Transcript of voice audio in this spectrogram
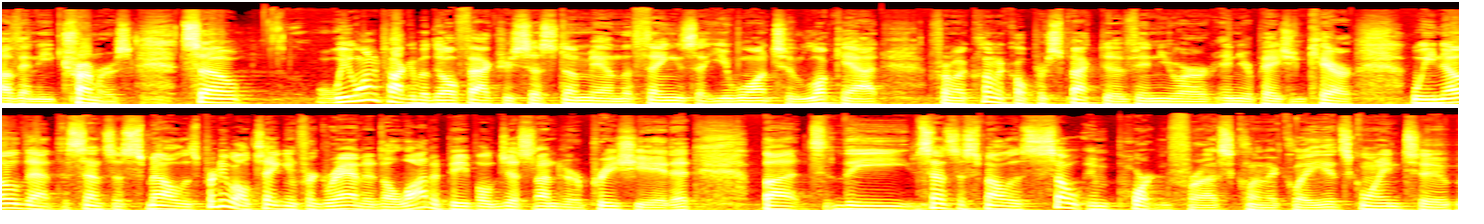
of any tremors. So, we want to talk about the olfactory system and the things that you want to look at from a clinical perspective in your in your patient care. We know that the sense of smell is pretty well taken for granted. A lot of people just underappreciate it, but the sense of smell is so important for us clinically. It's going to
